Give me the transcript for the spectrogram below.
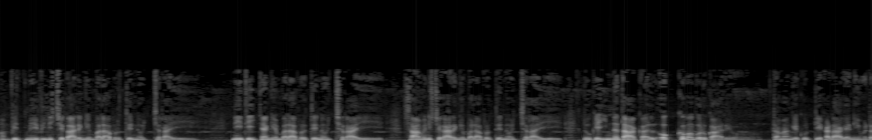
අපිත් මේ විනිශ්චයකාරයෙන් බලාපොරොත්තු වෙන්නේ ඔච්චරයි. නීතිඥයන්ගෙන් බලාපොරොත්තු වෙන්නේ ඔච්චරයි. සාමිනිශ්චයකාරයෙන් බලාපොරොත්තු වෙන්නේ ඔච්චරයි. ලෝකේ ඉන්න තාකල් ඔක්කොම බුරුකාරයෝ. Tamange කුට්ටිය කඩා ගැනීමට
